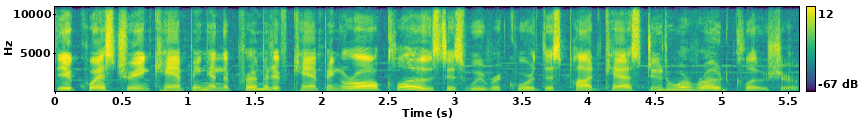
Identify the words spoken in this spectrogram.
the equestrian camping, and the primitive camping are all closed as we record this podcast due to a road closure.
